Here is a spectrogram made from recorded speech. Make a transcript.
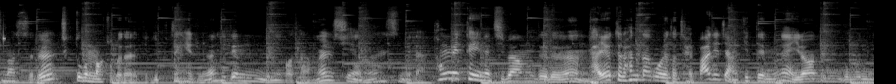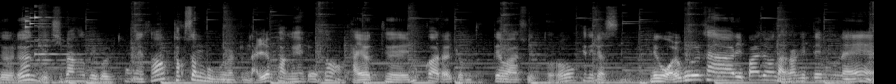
스마스를 측두근막 쪽에다 이렇게 리프팅해주는 히든 미니 거상을 시행을 했습니다. 턱 밑에 있는 지방들은 다이어트를 한다고 해서 잘 빠지지 않기 때문에 이런 부분들은 지방 흡입을 통해서 턱선 부분을 좀 날렵하게 해줘서 다이어트의 효과를 좀 극대화할 수 있도록 해드렸습니다. 그리고 얼굴살이 빠져나가기 때문에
